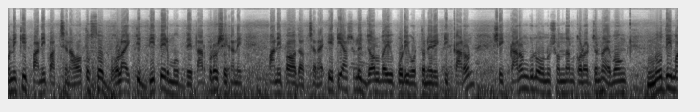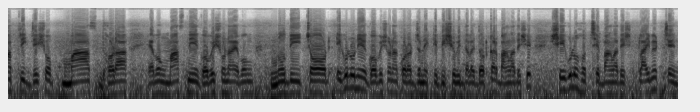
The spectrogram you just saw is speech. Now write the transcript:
অনেকেই পানি পাচ্ছে না। অথচ ভোলা একটি দ্বীপের মধ্যে, তারপরেও সেখানে পানি পাওয়া যাচ্ছে না। এটি আসলে জলবায়ু পরিবর্তনের একটি কারণ। সেই কারণগুলো অনুসন্ধান করার জন্য এবং নদীমাতৃক যেসব মাছ ধরা এবং মাছ নিয়ে গবেষণা এবং নদী, চর, এগুলো নিয়ে গবেষণা করার জন্য একটি বিশ্ববিদ্যালয় দরকার বাংলাদেশে। সেগুলো হচ্ছে বাংলাদেশ ক্লাইমেট চেঞ্জ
